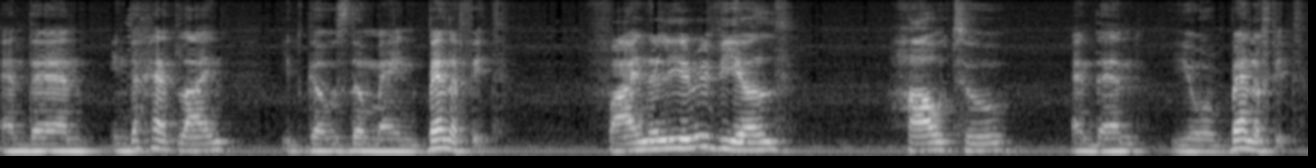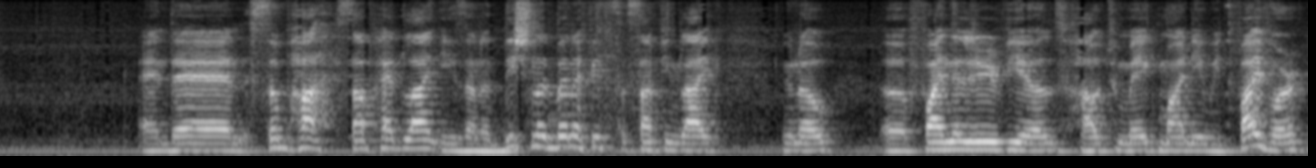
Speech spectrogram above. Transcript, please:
and then in the headline, it goes the main benefit. Finally revealed how to, and then your benefit. And then sub subheadline is an additional benefit something like you know uh, finally revealed how to make money with Fiverr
